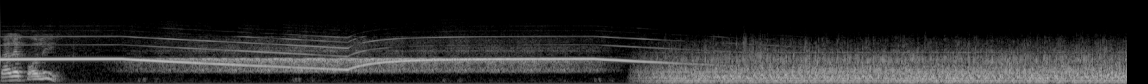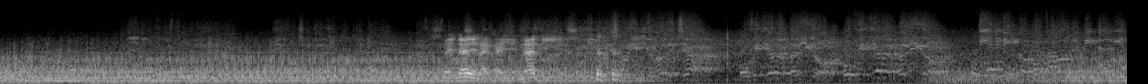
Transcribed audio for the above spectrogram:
Dale, Poli. No hay nadie en la calle, nadie. Adicionales ya. Oficial en peligro. Oficial en peligro. 10-5, por favor, repita, 10-5.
